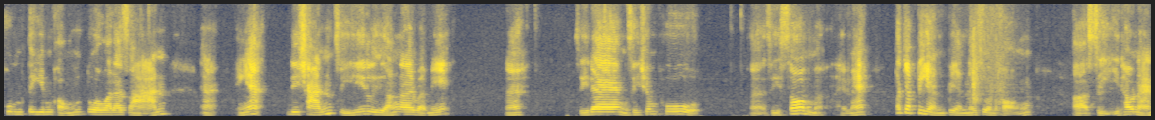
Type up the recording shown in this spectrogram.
คุมธีมของตัววารสารอะอย่างเงี้ยดิฉันสีเหลืองอะไรแบบนี้นะสีแดง สีชมพูอ่าสีส้มเห็นไหมก็จะเปลี่ยนเปลี่ยนในส่วนของ สีเท่านั้น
